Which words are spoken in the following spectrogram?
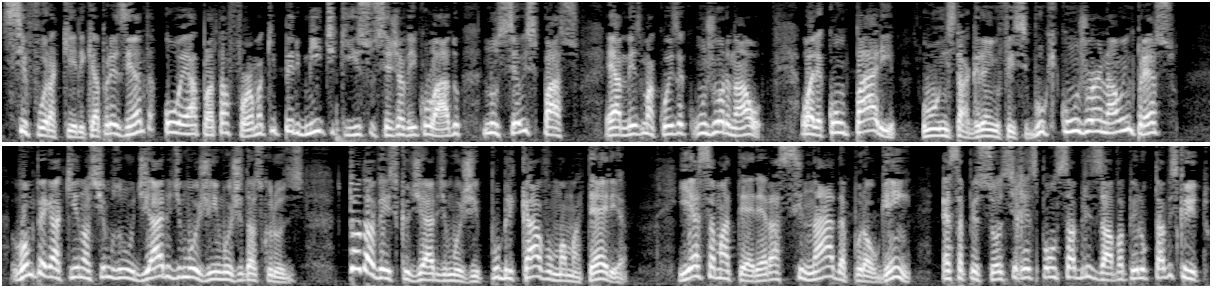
Se for aquele que apresenta, ou é a plataforma que permite que isso seja veiculado no seu espaço. É a mesma coisa com um jornal. Olha, compare o Instagram e o Facebook com um jornal impresso. Vamos pegar aqui, nós tínhamos o Diário de Mogi, em Mogi das Cruzes. Toda vez que o Diário de Mogi publicava uma matéria, e essa matéria era assinada por alguém, essa pessoa se responsabilizava pelo que estava escrito.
